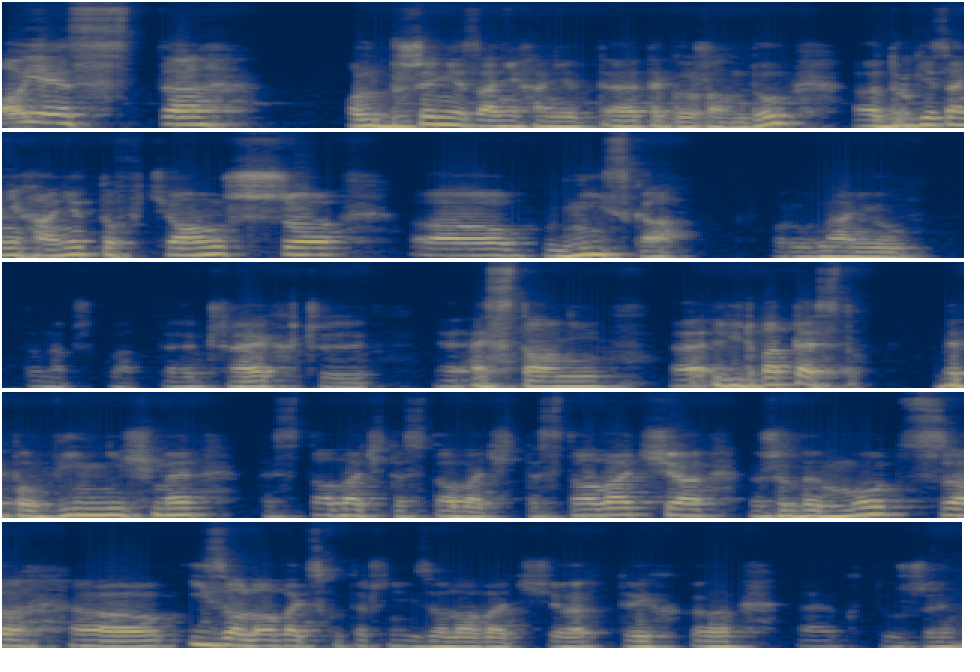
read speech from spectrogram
To jest olbrzymie zaniechanie tego rządu. Drugie zaniechanie to wciąż niska w porównaniu do na przykład Czech czy Estonii liczba testów. My powinniśmy testować, testować, testować, żeby móc izolować, skutecznie izolować tych, którzy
